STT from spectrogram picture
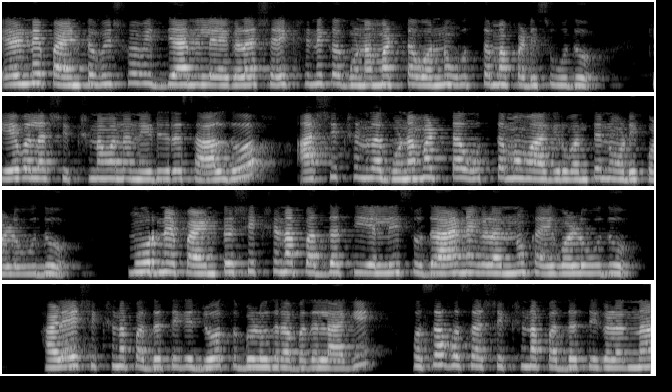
ಎರಡನೇ ಪಾಯಿಂಟ್, ವಿಶ್ವವಿದ್ಯಾನಿಲಯಗಳ ಶೈಕ್ಷಣಿಕ ಗುಣಮಟ್ಟವನ್ನು ಉತ್ತಮಪಡಿಸುವುದು. ಕೇವಲ ಶಿಕ್ಷಣವನ್ನು ನೀಡಿದರೆ ಸಾಲದು, ಆ ಶಿಕ್ಷಣದ ಗುಣಮಟ್ಟ ಉತ್ತಮವಾಗಿರುವಂತೆ ನೋಡಿಕೊಳ್ಳುವುದು. ಮೂರನೇ ಪಾಯಿಂಟ್, ಶಿಕ್ಷಣ ಪದ್ಧತಿಯಲ್ಲಿ ಸುಧಾರಣೆಗಳನ್ನು ಕೈಗೊಳ್ಳುವುದು. ಹಳೆಯ ಶಿಕ್ಷಣ ಪದ್ಧತಿಗೆ ಜೋತು ಬೀಳುವುದರ ಬದಲಾಗಿ ಹೊಸ ಹೊಸ ಶಿಕ್ಷಣ ಪದ್ಧತಿಗಳನ್ನು,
